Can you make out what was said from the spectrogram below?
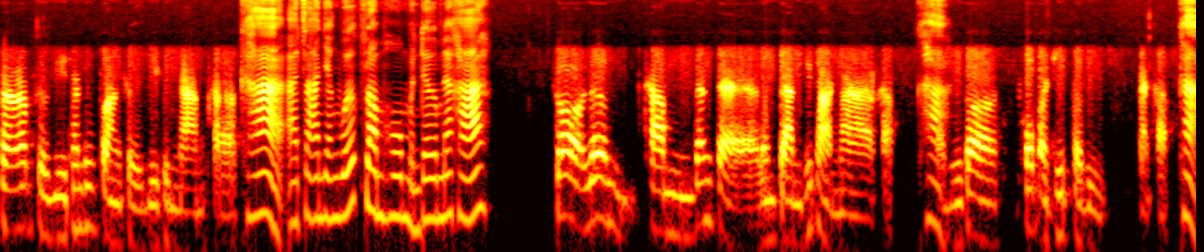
ครับ สวัสดีท่านผู้ฟัง สวัสดีคุณน้ำครับ ค่ะ อาจารย์ยัง work from home เหมือนเดิมนะคะ ก็เริ่มทำตั้งแต่วันจันทร์ที่ผ่านมาครับค่ะตอนนี้ก็ครบอาทิตย์พอดีนะครับค่ะ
